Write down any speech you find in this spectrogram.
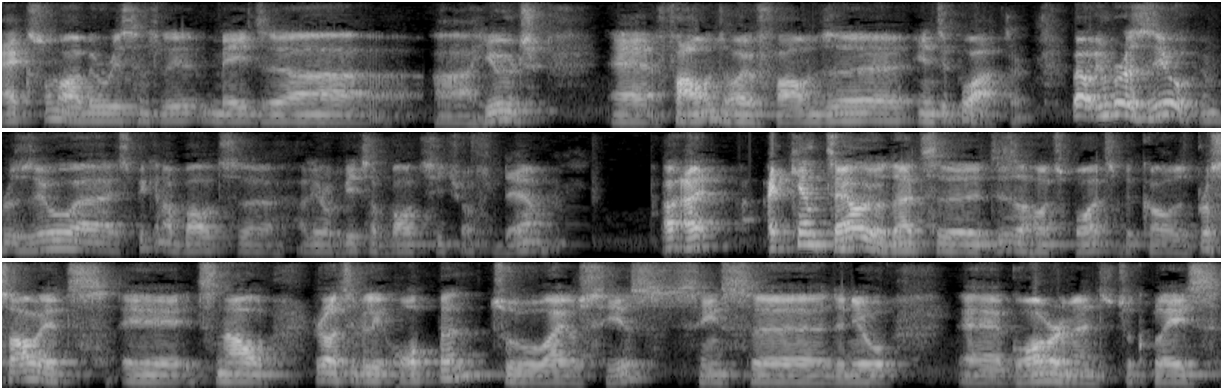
ExxonMobil recently made a huge uh, found oil found uh, in deep water. Well, in Brazil, in Brazil, uh, speaking about a little bit about each of them, I, I can tell you that uh, these are hotspots because pre-salt it's uh, it's now relatively open to IOCs since uh, the new uh, government took place.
